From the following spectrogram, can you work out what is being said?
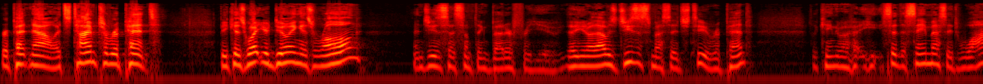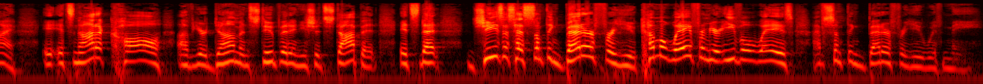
Repent now. It's time to repent because what you're doing is wrong, and Jesus has something better for you. You know, that was Jesus' message too. Repent. The kingdom of he said the same message. Why? It's not a call of you're dumb and stupid and you should stop it. It's that Jesus has something better for you. Come away from your evil ways. I have something better for you with me.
